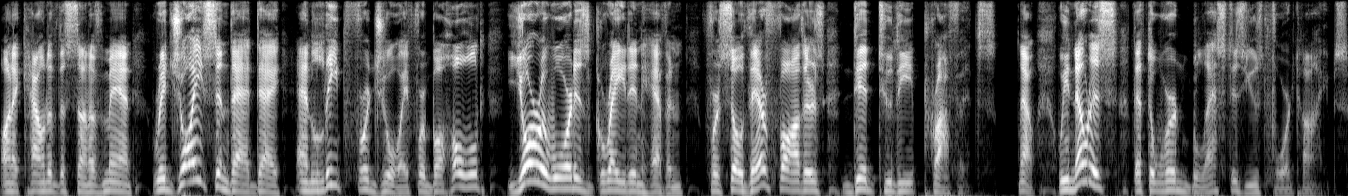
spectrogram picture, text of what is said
on account of the Son of Man. Rejoice in that day and leap for joy, for behold, your reward is great in heaven, for so their fathers did to the prophets. Now, we notice that the word blessed is used four times.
